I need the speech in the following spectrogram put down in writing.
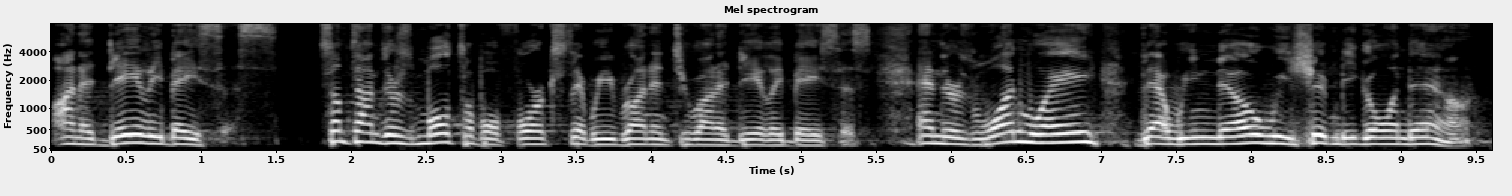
on a daily basis. Sometimes there's multiple forks that we run into on a daily basis. And there's one way that we know we shouldn't be going down.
